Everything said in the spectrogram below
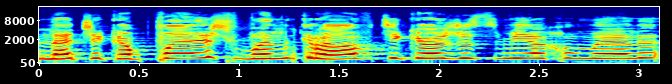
Наче капаєш в Майнкрафті, каже сміх у мене.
